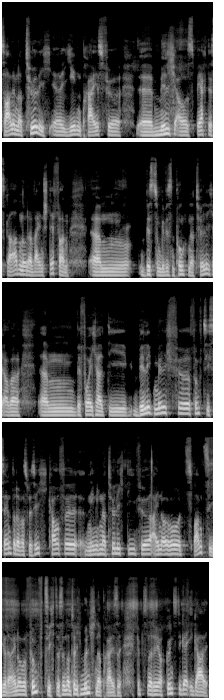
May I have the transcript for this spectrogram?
zahle natürlich äh, jeden Preis für äh, Milch aus Berchtesgaden oder Weinstefan, ähm, bis zum gewissen Punkt natürlich, aber ähm, bevor ich halt die Billigmilch für 50 Cent oder was weiß ich kaufe, nehme ich natürlich die für 1,20 Euro oder 1,50 Euro. Das sind natürlich Münchner Preise. Gibt es natürlich auch günstiger, egal.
